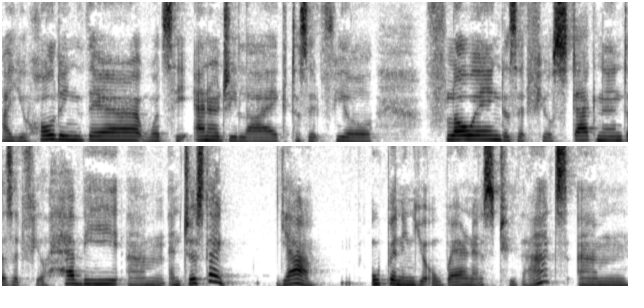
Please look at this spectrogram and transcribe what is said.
are you holding there what's the energy like does it feel flowing does it feel stagnant does it feel heavy um, and just like yeah opening your awareness to that um,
